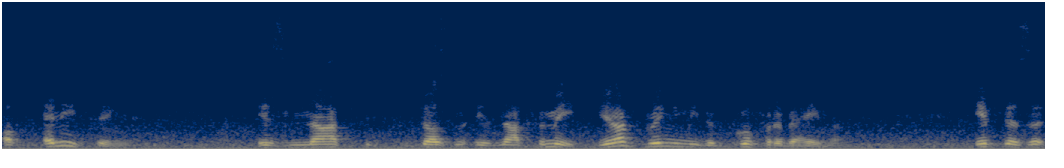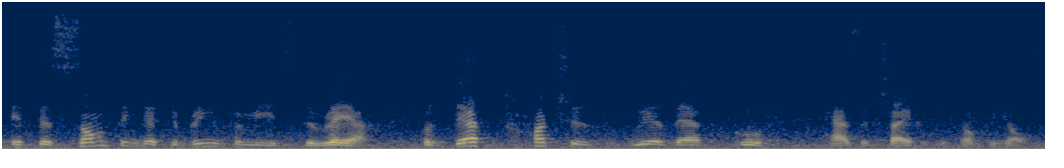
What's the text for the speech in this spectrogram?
of anything is not doesn't is not for me. You're not bringing me the goof of the behemoth. If there's a, if there's something that you bring for me, it's the reach because that touches where that goof has a shaykh with something else.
